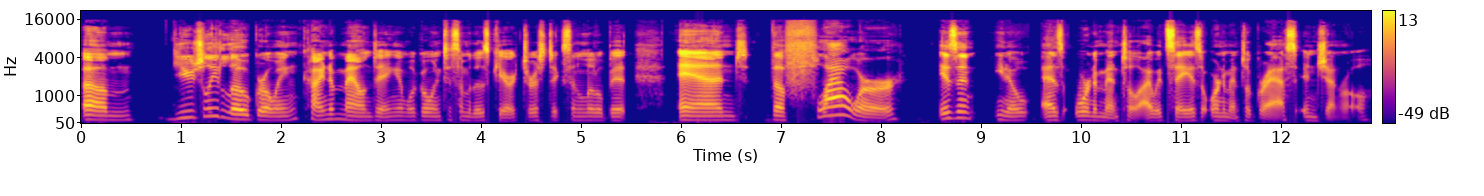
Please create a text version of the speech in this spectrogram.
um, usually low growing, kind of mounding, and we'll go into some of those characteristics in a little bit. And the flower isn't, you know, as ornamental, I would say, as ornamental grass in general.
